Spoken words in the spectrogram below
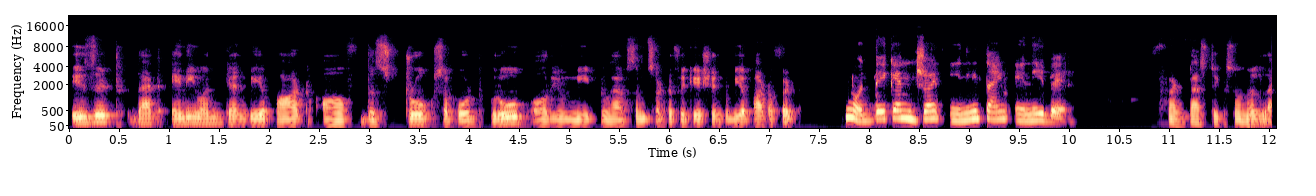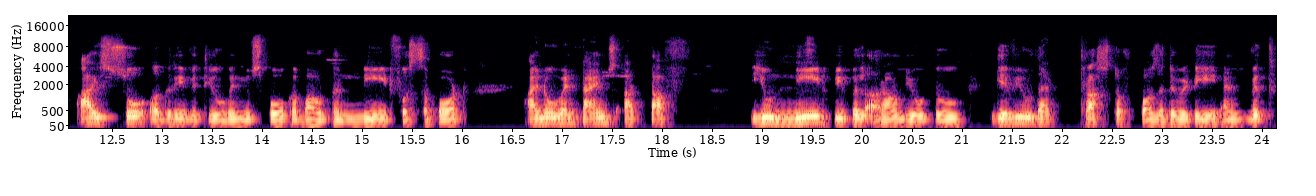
Is it that anyone can be a part of the stroke support group, or you need to have some certification to be a part of it? No, they can join anytime, anywhere. Fantastic, Sonal. I so agree with you when you spoke about the need for support. I know when times are tough, you need people around you to give you that thrust of positivity and with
